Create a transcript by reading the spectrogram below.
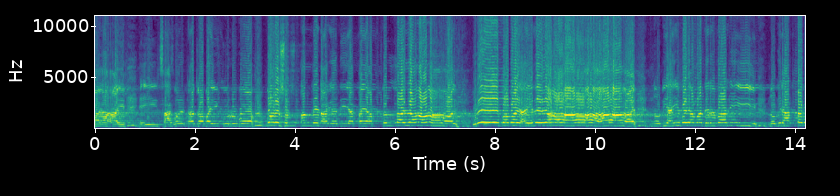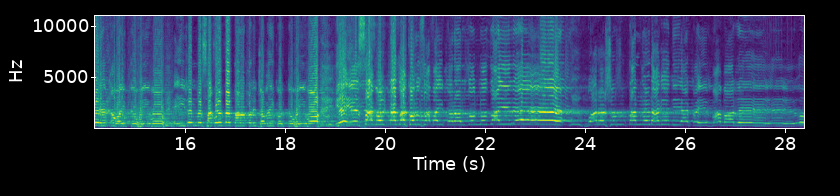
ভাই, এই ছাগলটা জবাই করব। বড় সন্তানরে ডাকে দিয়া কয়, আব্দুল্লাহ ও বাবা আইরে আয়। নবী আইব আমাদের বাড়ি। নবীর আত্মা বেড়ে খাওয়াইতে হইব। এই জন্য ছাগলটা তাড়াতাড়ি জবাই করতে হইব। এই ছাগলটা যখন জবাই করার জন্য যাই রে। বড় সন্তান ডাকে দিয়া কই বাবা রে, ও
